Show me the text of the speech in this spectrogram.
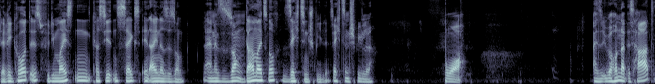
der Rekord ist für die meisten kassierten Sacks in einer Saison? Eine Saison. Damals noch 16 Spiele. 16 Spiele. Boah. Also über 100 ist hart,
